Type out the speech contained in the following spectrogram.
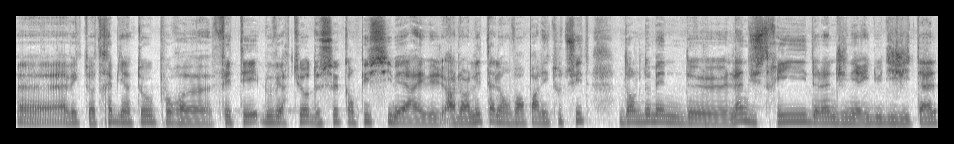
avec toi très bientôt pour fêter l'ouverture de ce campus cyber. alors, les talents, on va en parler tout de suite dans le domaine de l'industrie, de l'ingénierie, du digital.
